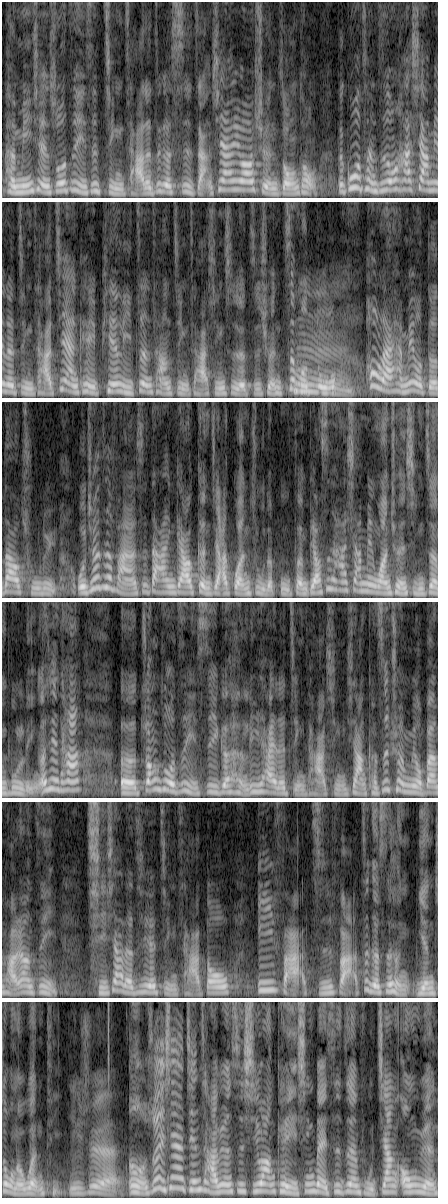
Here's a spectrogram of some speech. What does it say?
很明显说自己是警察的这个市长，现在又要选总统的过程之中，他下面的警察竟然可以偏离正常警察行使的职权这么多，后来还没有得到处理，我觉得这反而是大家应该要更加关注的部分，表示他下面完全行政不灵，而且他呃装作自己是一个很厉害的警察形象，可是却没有办法让自己旗下的这些警察都依法执法，这个是很严重的问题。的确，嗯，所以现在监察院是希望可以新北市政府将翁源。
